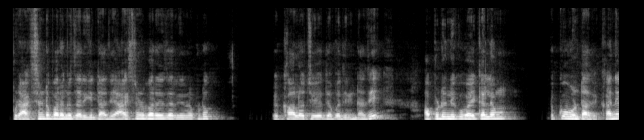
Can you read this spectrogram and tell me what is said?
ఇప్పుడు యాక్సిడెంట్ పరంగా జరిగింటుంది యాక్సిడెంట్ పరంగా జరిగినప్పుడు కాలో చేయో దెబ్బతింటుంది అప్పుడు నీకు వైకల్యం ఎక్కువ ఉంటుంది. కానీ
